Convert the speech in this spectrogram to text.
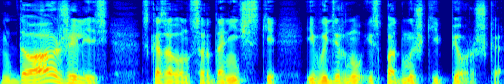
«Дожились», — сказал он сардонически и выдернул из подмышки перышко.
